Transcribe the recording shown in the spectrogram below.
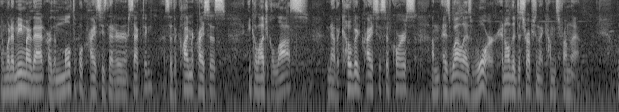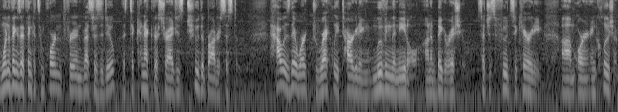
And what I mean by that are the multiple crises that are intersecting. So the climate crisis, ecological loss, now the COVID crisis, of course, um, as well as war and all the disruption that comes from that. One of the things I think it's important for investors to do is to connect their strategies to the broader system how is their work directly targeting moving the needle on a bigger issue, such as food security um, or inclusion?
